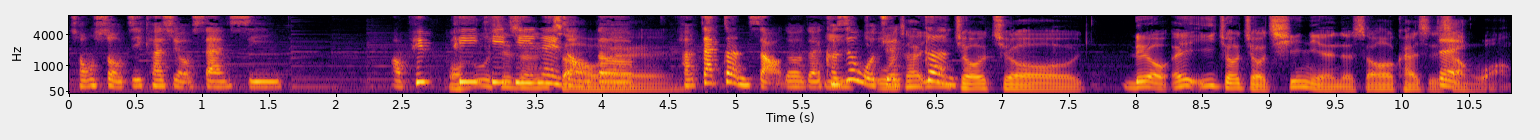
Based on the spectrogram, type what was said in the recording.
从手机开始有三 C，哦，P P T T 那种的，还在更早，对不对？可是我觉得更一九九六，哎，一九九七年的时候开始上网。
